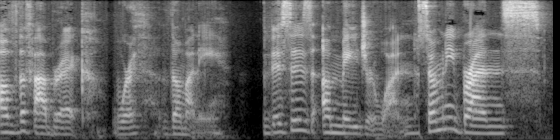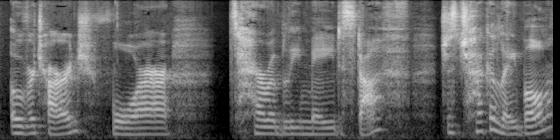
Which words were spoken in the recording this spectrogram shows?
of the fabric worth the money? This is a major one. So many brands overcharge for terribly made stuff. Just check a label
